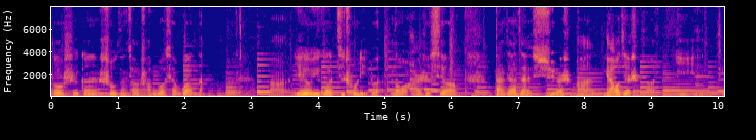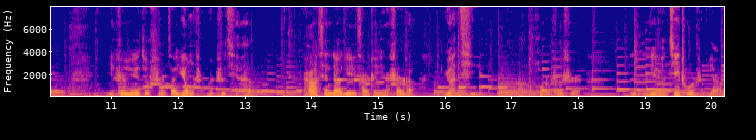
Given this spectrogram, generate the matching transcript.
都是跟数字营销传播相关的。也有一个基础理论。那我还是希望大家在学什么、了解什么，以就以至于就是在用什么之前，还要先了解一下这件事儿的缘起啊，或者说是理论基础是什么样的。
